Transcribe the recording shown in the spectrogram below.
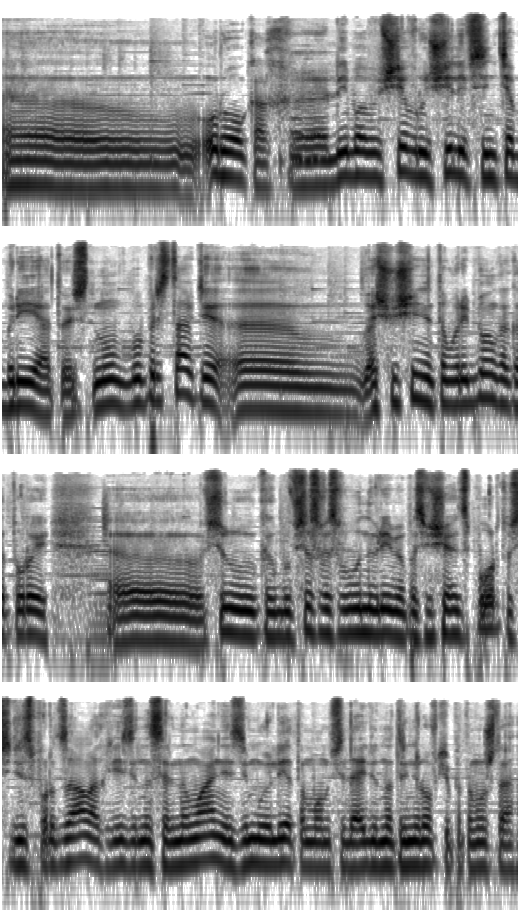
э, уроках, э, либо вообще вручили в сентябре. То есть, ну, вы представьте э, ощущение того ребенка, который э, всю, как бы, все свое свободное время посвящает спорту, сидит в спортзалах, ездит на соревнования, зимой и летом он всегда идет на тренировки, потому что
